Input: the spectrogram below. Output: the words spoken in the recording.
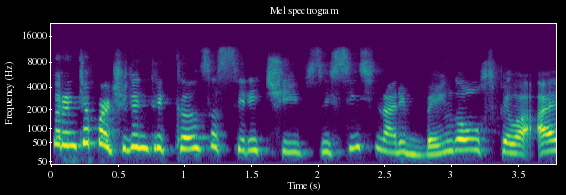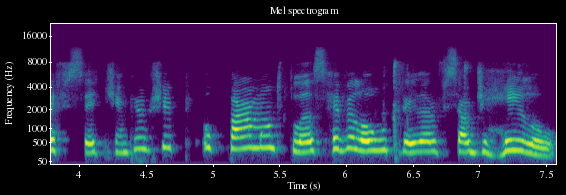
Durante a partida entre Kansas City Chiefs e Cincinnati Bengals pela AFC Championship, o Paramount Plus revelou o trailer oficial de Halo,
